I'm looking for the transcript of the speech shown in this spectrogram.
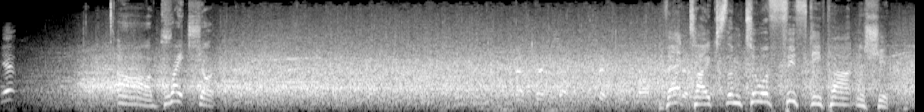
Yep. Oh, great shot. That brings up the 50 partnership. That takes them to a 50 partnership.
